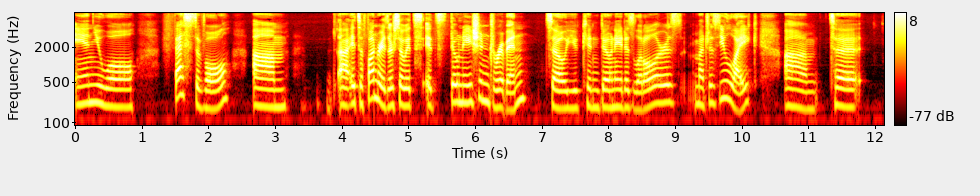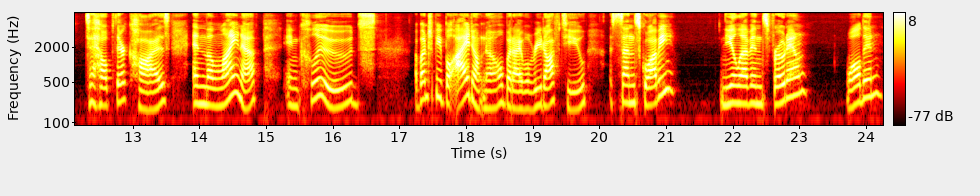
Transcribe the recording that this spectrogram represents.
annual festival. Um, uh, it's a fundraiser, so it's it's donation driven. So you can donate as little or as much as you like um, to to help their cause. And the lineup includes a bunch of people I don't know, but I will read off to you: Sunsquabi, Neil Evans, Frodown, Walden,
